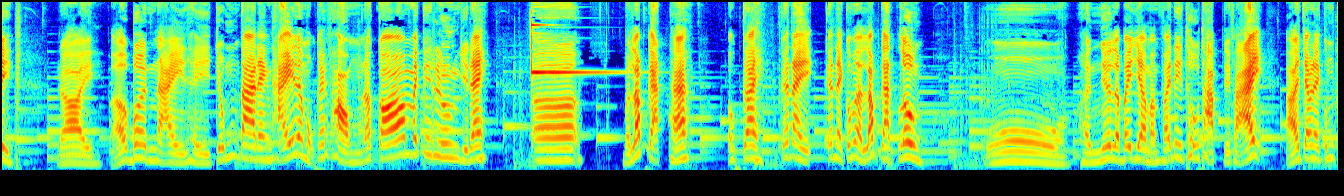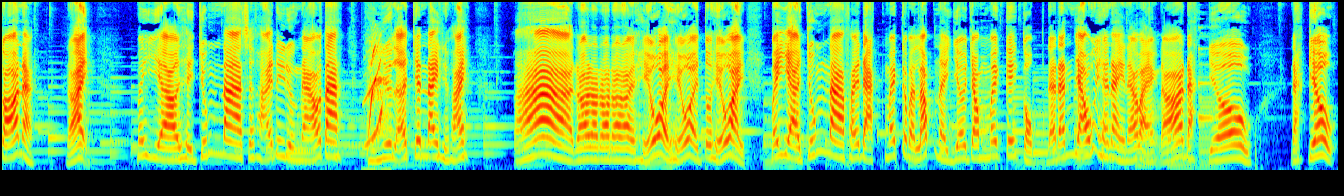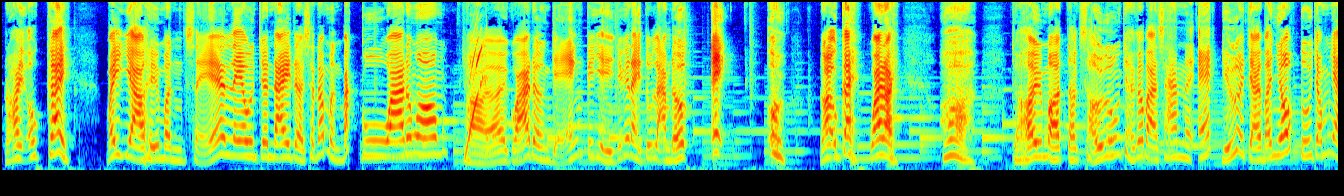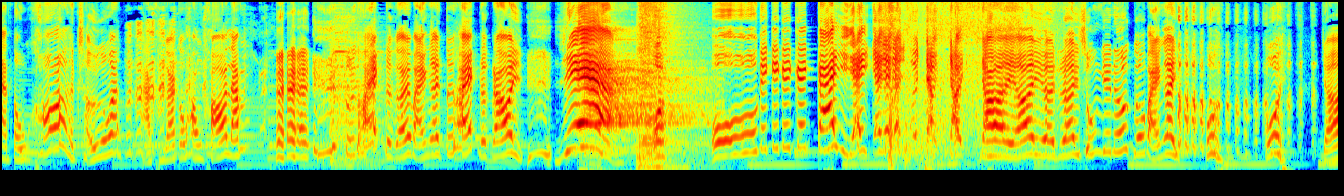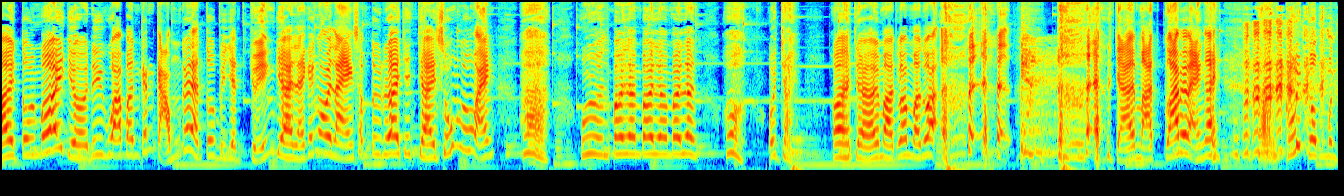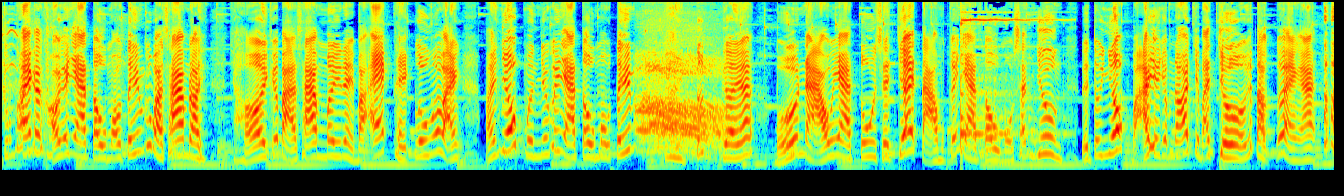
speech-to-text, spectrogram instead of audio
Rồi, Ở bên này thì chúng ta đang thấy là một cái phòng Nó có mấy cái rương gì đây? Ờ Block gạch hả? Ok, Cái này cái này cũng là lóc gạch luôn. Ồ, hình như là bây giờ mình phải đi thu thập thì phải. Ở trong này cũng có nè. Rồi, bây giờ thì chúng ta sẽ phải đi đường nào ta? Hình như là ở trên đây thì phải. À, rồi, rồi rồi rồi hiểu rồi, hiểu rồi, tôi hiểu rồi. Bây giờ chúng ta phải đặt mấy cái block này vô trong mấy cái cục đã đánh dấu như thế này nè các bạn. Đó, đặt vô Đặt vô, rồi ok. Bây giờ thì mình sẽ leo lên trên đây rồi sau đó mình bắt cua qua đúng không? Trời ơi, quá đơn giản. Cái gì chứ? Cái này tôi làm được. Ê, ừ, Rồi ok, qua rồi. Trời ơi mệt thật sự luôn. Trời cái bà Sam này ác dữ rồi. Trời Bà nhốt tôi trong nhà tù khó thật sự luôn á. À thật ra cũng không khó lắm. Tôi thoát được rồi bạn ơi tôi thoát được rồi. Yeah! Ủa Ủa cái cái cái cái cái gì vậy? Trời trời trời, trời, trời ơi rơi xuống dưới nước luôn bạn ơi. Ui ôi, trời tôi mới vừa đi qua bên cánh cổng cái là tôi bị dịch chuyển về lại cái ngôi làng xong tôi rơi trên trời xuống luôn bạn. Ôi, bơi lên bơi lên bơi lên. Ôi trời ôi trời ơi mệt quá mệt quá trời, mệt quá mấy bạn ơi. Cuối cùng mình cũng thoát ra khỏi cái nhà tù màu tím của bà sam rồi. Trời ơi, cái bà sammy này bà ác thiệt luôn á bạn. Bà nhốt mình vô cái nhà tù màu tím. Tức ghê á. Bữa nào nha, tôi sẽ chế tạo một cái nhà tù màu xanh dương để tôi nhốt bả vô trong đó cho bả chừa cái tật các bạn ạ. à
